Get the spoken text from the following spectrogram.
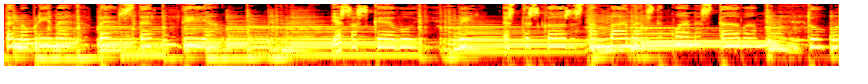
del meu primer bes del dia ja saps que vull dir aquestes coses tan banals de quan estava amb tu.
